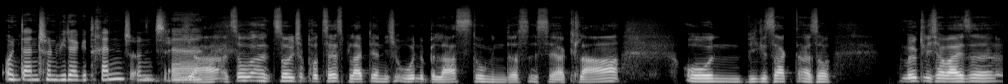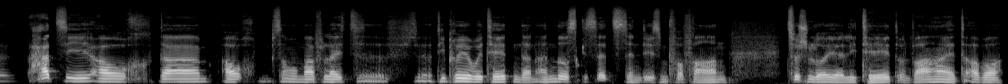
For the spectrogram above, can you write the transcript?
und dann schon wieder getrennt und äh, Ja, also als solcher Prozess bleibt ja nicht ohne Belastungen, das ist ja klar. Und wie gesagt, also möglicherweise hat sie auch da auch, sagen wir mal, vielleicht äh, die Prioritäten dann anders gesetzt in diesem Verfahren zwischen Loyalität und Wahrheit, aber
